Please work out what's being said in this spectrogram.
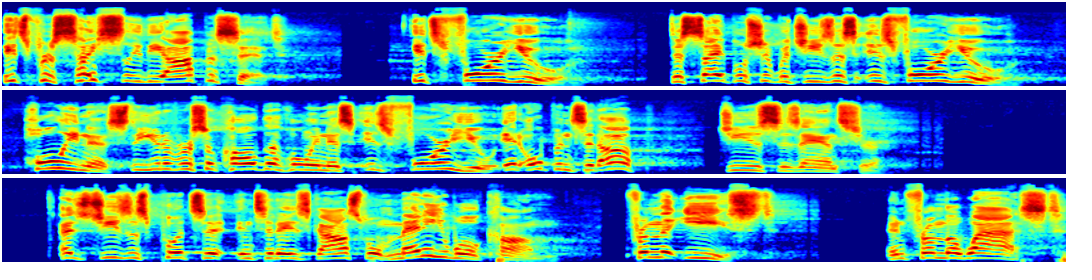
It's precisely the opposite. It's for you. Discipleship with Jesus is for you. Holiness, the universal call to holiness, is for you. It opens it up, Jesus' answer. As Jesus puts it in today's gospel, many will come from the east and from the west,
